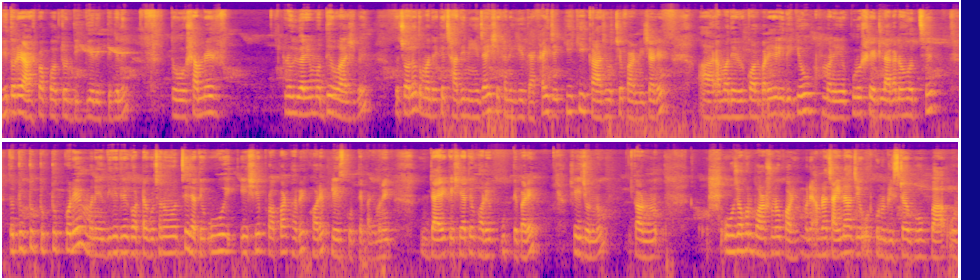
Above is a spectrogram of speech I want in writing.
ভেতরের আসবাবপত্রর দিক দিয়ে দেখতে গেলে। তো সামনের রবিবারের মধ্যেও আসবে। তো চলো তোমাদেরকে ছাদে নিয়ে যাই, সেখানে গিয়ে দেখাই যে কি কি কাজ হচ্ছে ফার্নিচারের আর আমাদের কলপারের এদিকেও মানে পুরো শেড লাগানো হচ্ছে। তো টুকটুক টুকটুক করে মানে ধীরে ধীরে ঘরটা গোছানো হচ্ছে যাতে ও এসে প্রপারভাবে ঘরে প্লেস করতে পারে। মানে ডাইরেক্ট এসে যাতে ঘরে উঠতে পারে সেই জন্য। কারণ ও যখন পড়াশুনো করে মানে আমরা চাই না যে ওর কোনো ডিস্টার্ব হোক বা ওর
